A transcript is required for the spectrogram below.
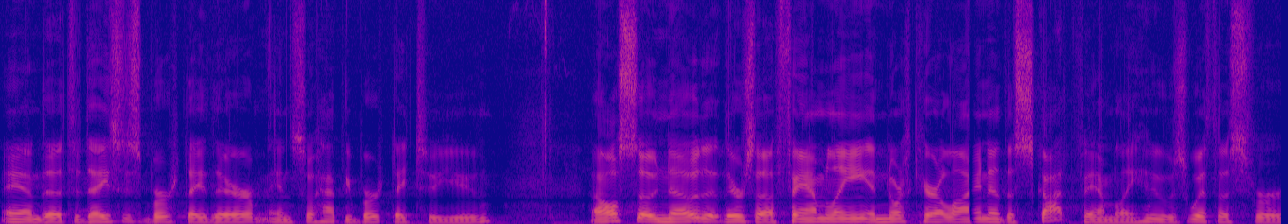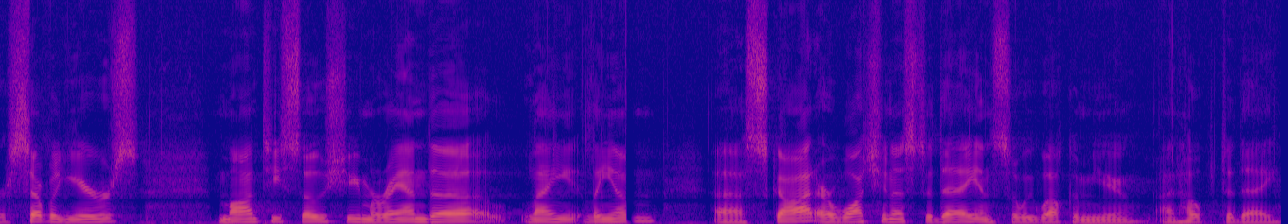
And uh, today's his birthday there, and so happy birthday to you. I also know that there's a family in North Carolina, the Scott family, who was with us for several years Monty, Soshi, Miranda, Liam uh, Scott are watching us today, and so we welcome you I hope today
